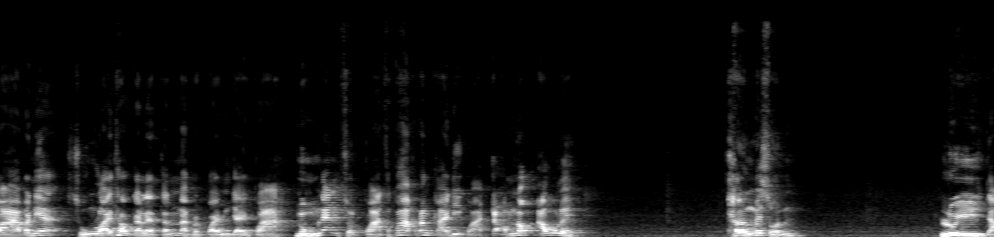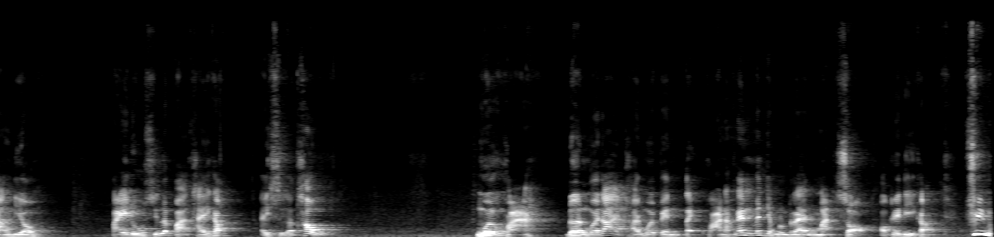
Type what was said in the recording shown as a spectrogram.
กว่าวันนี้สูงร้อยเท่ากันแหละแต่น้ำหนักปล่อยปล่อยมันใหญ่กว่า หนุ่มแน่นสดกว่าสภาพร่างกายดีกว่า จอมน็อกเอาเลย เชิงไม่สน ลุยอย่างเดียว ไปดูศิลปะไทยครับ ไอเสือเท่ามวยขวา เดินมวยได้ถอยมวยเป็นเตะขวาหนักแน่นไม่จำนวนแรงหมัดศอกออกได้ดีครับฟิล์ม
